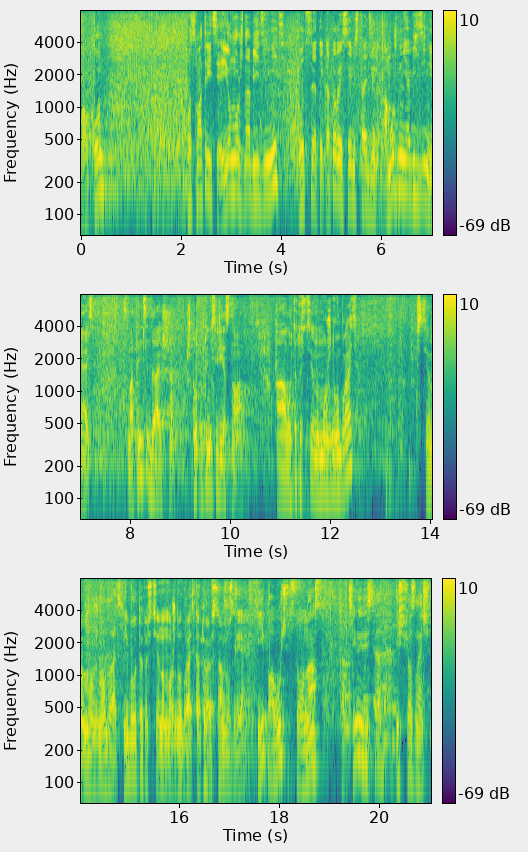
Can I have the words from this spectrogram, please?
Балкон. Вот смотрите, ее можно объединить вот с этой, которая 71. А можно не объединять. Смотрите дальше. Что тут интересного? А вот эту стену можно убрать. Стену можно убрать. Либо вот эту стену можно убрать, которая в санузле. И получится у нас картины висят. Еще, значит,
